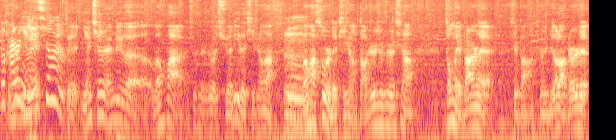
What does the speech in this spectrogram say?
就还是年轻人。对年轻人这个文化，就是说学历的提升啊，嗯文化素质的提升，导致就是像东北帮的这帮，就是刘老根儿的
